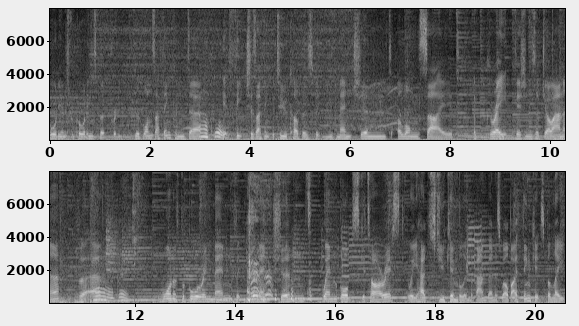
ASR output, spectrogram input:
audience recordings, but pretty good ones, I think. And uh, Oh, cool. it features, I think, the two covers that you've mentioned alongside a great Visions of Johanna. That um, oh great. One of the boring men that you mentioned when Bob's guitarist, where you had Stu Kimball in the band then as well, but I think it's the late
